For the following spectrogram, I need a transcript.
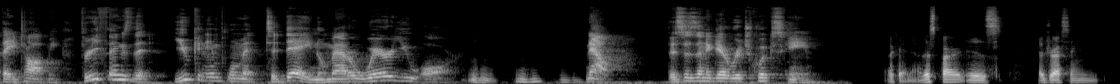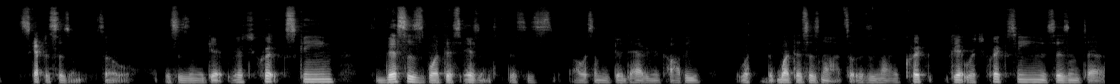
they taught me. Three things that you can implement today, no matter where you are. Mm-hmm. Mm-hmm. Mm-hmm. Now, this isn't a get rich quick scheme. Okay, now this part is addressing skepticism. So this isn't a get rich quick scheme. This is what this isn't. This is always something good to have in your copy what what this is not. So this is not a quick get rich quick scheme. This isn't a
